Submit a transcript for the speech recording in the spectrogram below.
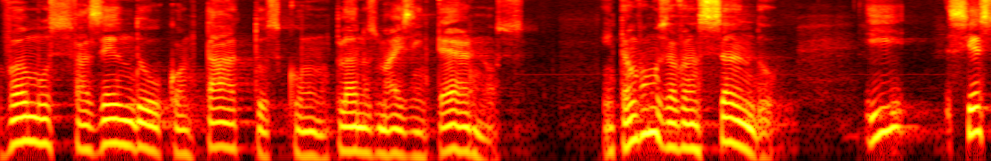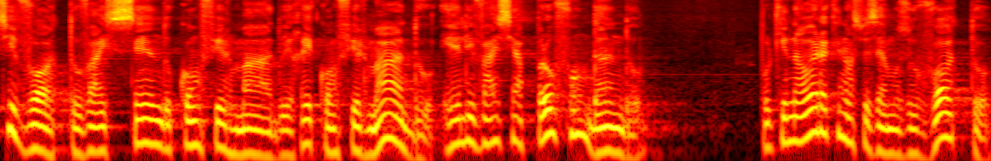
vamos fazendo contatos com planos mais internos, então vamos avançando e se este voto vai sendo confirmado e reconfirmado, ele vai se aprofundando. Porque na hora que nós fizemos o voto,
